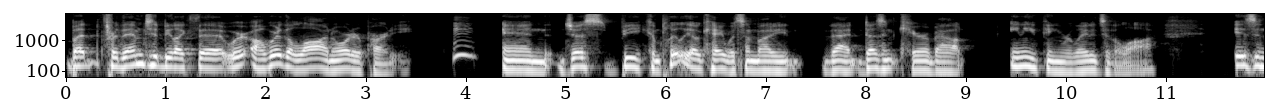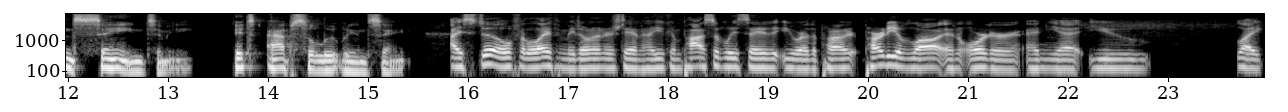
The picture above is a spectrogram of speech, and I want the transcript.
but for them to be like the we're oh we're the law and order party, Hmm. and just be completely okay with somebody that doesn't care about anything related to the law is insane to me. It's absolutely insane. I still, for the life of me, don't understand how you can possibly say that you are the par- party of law and order, and yet you, like,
